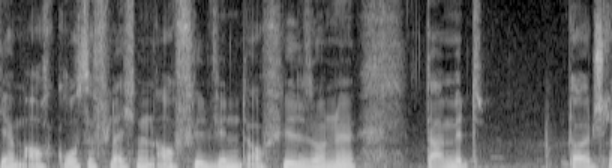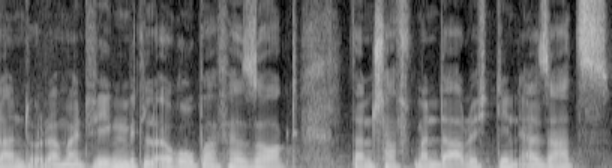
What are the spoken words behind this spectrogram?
die haben auch große Flächen, auch viel Wind, auch viel Sonne, damit Deutschland oder meinetwegen Mitteleuropa versorgt, dann schafft man dadurch den Ersatz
